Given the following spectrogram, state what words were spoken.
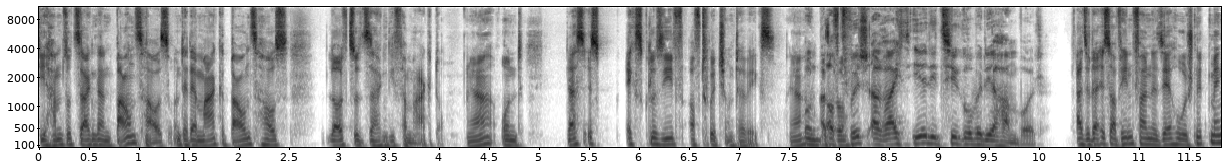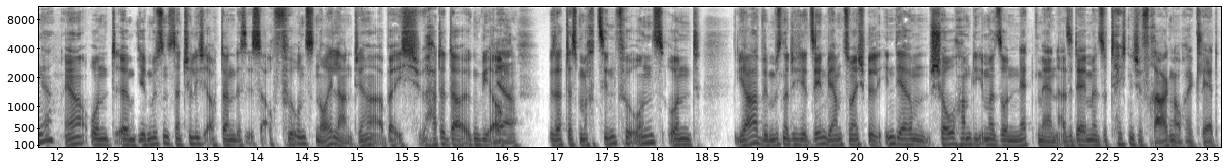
die haben sozusagen dann Bounce House. Unter der Marke Bounce House läuft sozusagen die Vermarktung. Ja, und das ist exklusiv auf Twitch unterwegs. Ja, Und also, auf Twitch erreicht ihr die Zielgruppe, die ihr haben wollt. Also da ist auf jeden Fall eine sehr hohe Schnittmenge. Ja, und ähm, wir müssen es natürlich auch dann, das ist auch für uns Neuland. Ja, aber ich hatte da irgendwie auch Ja. Gesagt, das macht Sinn für uns. Und ja, wir müssen natürlich jetzt sehen, wir haben zum Beispiel in deren Show haben die immer so einen Netman, also der immer so technische Fragen auch erklärt.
